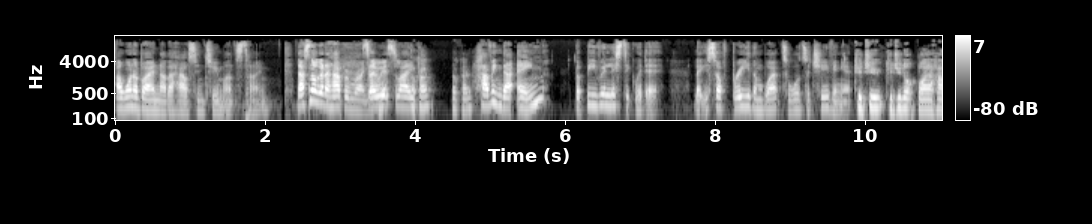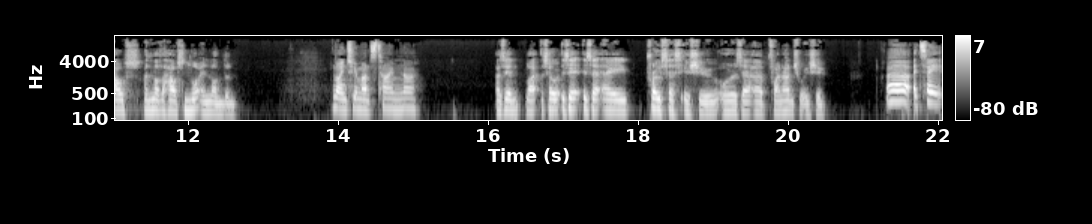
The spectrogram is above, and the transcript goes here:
I want to buy another house in two months' time. That's not going to happen right now. So it's like okay, okay. having that aim, but be realistic with it. Let yourself breathe and work towards achieving it. Could you could you not buy a house, another house, not in London? Not in two months' time, no. As in, like, so is it is it a process issue or is it a financial issue? Uh, I'd say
